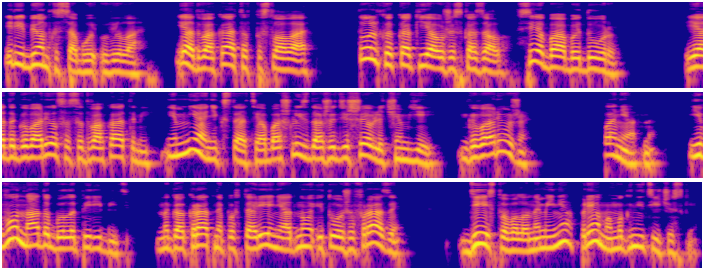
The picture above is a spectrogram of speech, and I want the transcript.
И ребенка с собой увела. И адвокатов послала. Только, как я уже сказал, все бабы дуры. Я договорился с адвокатами, и мне они, кстати, обошлись даже дешевле, чем ей. Говорю же. Понятно. Его надо было перебить. Многократное повторение одной и той же фразы действовало на меня прямо магнетически.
